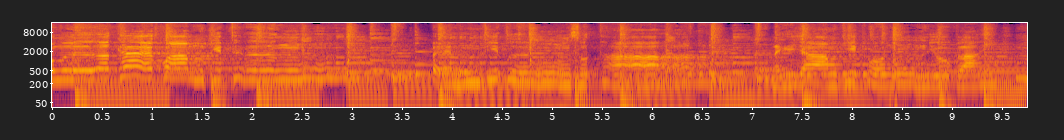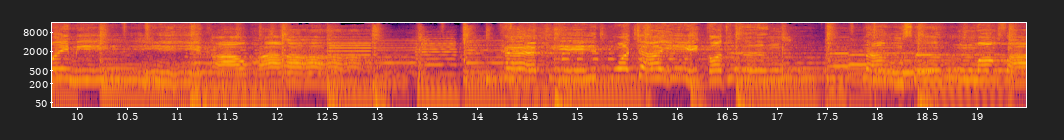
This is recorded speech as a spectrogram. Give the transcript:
คงเหลือแค่ความคิดถึง เป็นที่พึ่งสุดท้าย ในยามที่คนอยู่ไกล ไม่มีข่าวคราวแค่คิดว่าใจก็ถึง นั่งซึ้งมองฟ้า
